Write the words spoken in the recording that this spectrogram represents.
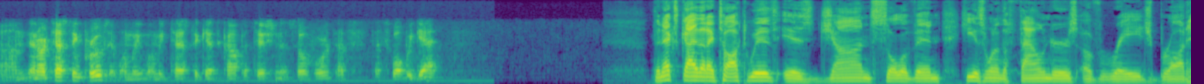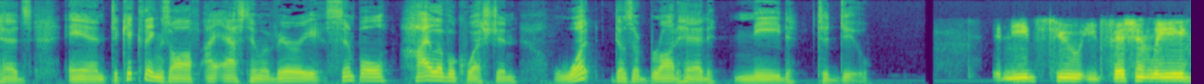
Um, and our testing proves it. When we when we test against competition and so forth, that's that's what we get. The next guy that I talked with is John Sullivan. He is one of the founders of Rage Broadheads. And to kick things off, I asked him a very simple, high level question What does a broadhead need to do? It needs to efficiently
